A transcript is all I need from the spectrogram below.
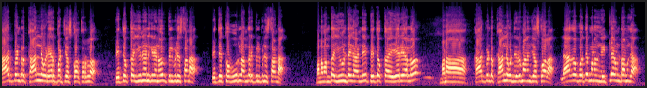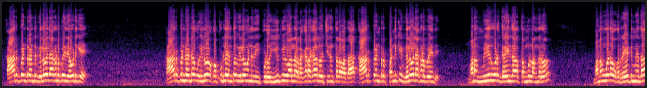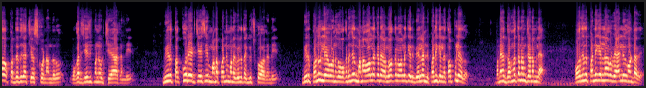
కార్పెంటర్ కాలనీ ఒకటి ఏర్పాటు చేసుకోవాలి త్వరలో. ప్రతి ఒక్క యూనియన్కి నేను పిలుపునిస్తాడా ప్రతి ఒక్క ఊర్లో అందరికి పిలుపునిస్తాడా మనమంతా యూనిటే కానీ ప్రతి ఒక్క ఏరియాలో మన కార్పెంటర్ కాలనీ ఒకటి నిర్మాణం చేసుకోవాలా? లేకపోతే మనం ఇట్లే ఉంటాం ఇక. కార్పెంటర్ అంటే విలువ లేకుండా పోయింది ఎవడికి? కార్పెంటర్ అంటే విలువ ఒకప్పుడులో ఎంతో విలువ ఉండేది. ఇప్పుడు యూపీ వాళ్ళ రకరకాలు వచ్చిన తర్వాత కార్పెంటర్ పనికి విలువ లేకుండా పోయింది. మనం మీరు కూడా గ్రహించాలి తమ్ముళ్ళు అందరూ. మనం కూడా ఒక రేటు మీద పద్ధతిగా చేసుకోండి అందరూ. ఒకరు చేసి పని ఒకటి చేయకండి. మీరు తక్కువ రేట్ చేసి మన పని మన విలువ తగ్గించుకోకండి మీరు పనులు లేవనుకో ఒకరి మన వాళ్ళకి లోకల్ వాళ్ళకి వెళ్ళి వెళ్ళండి. పనికి వెళ్ళిన తప్పు లేదు. మనం దొంగతనం చేయడంలే ఒక కింద పనికి వెళ్ళినా ఒక వాల్యూగా ఉంటుంది.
